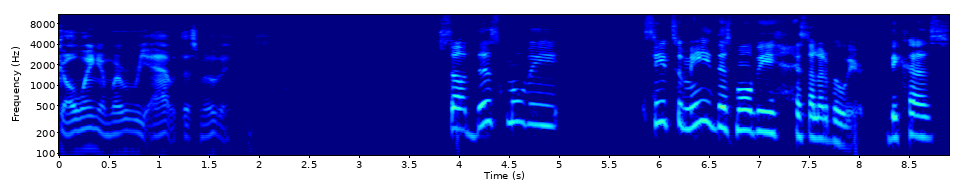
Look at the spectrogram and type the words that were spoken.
going and where were we at with this movie? So this movie, see, to me, this movie is a little bit weird because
